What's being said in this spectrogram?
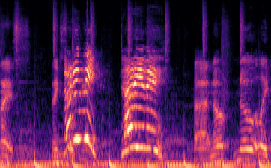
Nice. Thanks, eat me! Don't me! Uh, no, no, like,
